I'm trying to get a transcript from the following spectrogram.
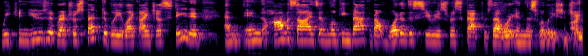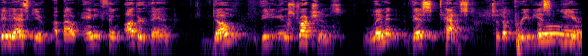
We can use it retrospectively, like I just stated, and in homicides and looking back about what are the serious risk factors that were in this relationship. I didn't ask you about anything other than, don't the instructions limit this test to the previous year.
